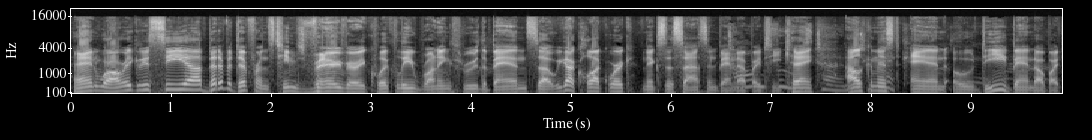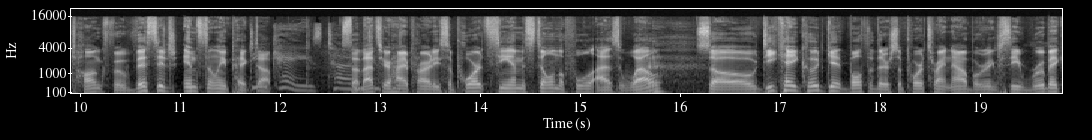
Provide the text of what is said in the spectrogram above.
And we're already going to see a bit of a difference. Teams very, very quickly running through the bands. Uh, we got Clockwork, Nyx Assassin banned out by DK, Alchemist, and OD banned out by Tong Fu. Visage instantly picked up. DK's turn So that's your high priority support. CM is still in the pool as well. So DK could get both of their supports right now, but we're going to see Rubik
